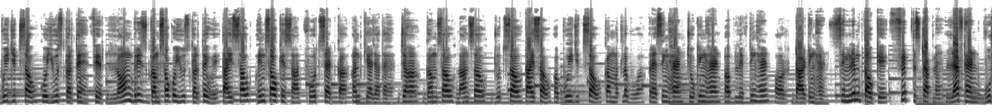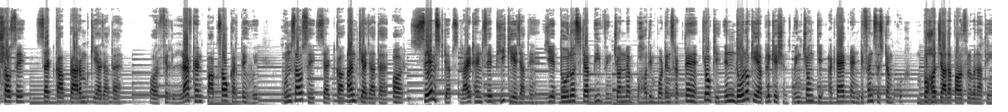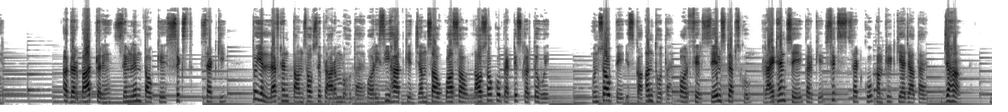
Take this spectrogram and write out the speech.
बुईजित्साव को यूज़ करते हैं। फिर लॉन्ग ब्रिज गमसाव को यूज़ करते हुए ताइसाव हिंसाव के साथ फोर्थ सेट का अंत किया जाता है, जहाँ गमसाव लानसाव जुत्साव ताइसाव और बुईजित्साव का मतलब हुआ pressing hand, choking hand, uplifting hand और डार्टिंग हैंड। सिमलिम ताव के फिफ्थ स्टेप में लेफ़्ट हैंड वूशाव से सेट का प्रारंभ किया जाता है और फिर लेफ़्ट हैंड पाकसाव करते हुए हुनसाओ से सेट का अंत किया जाता है और सेम स्टेप्स राइट हैंड से भी किए जाते हैं। ये दोनों स्टेप भी विंगचॉन में बहुत इंपॉर्टेंस रखते हैं, क्योंकि इन दोनों की एप्लीकेशन विंगचॉन के अटैक एंड डिफेंस सिस्टम को बहुत ज़्यादा पावरफुल बनाती है। अगर बात करें सिमलिम ताओ के सिक्स सेट की तो ये लेफ़्ट हैंड तानसाव से प्रारंभ होता है और इसी हाथ के जमसाव क्वासाव लाओसाव को प्रैक्टिस करते हुए हुनसाव पे इसका अंत होता है और फिर सेम स्टेप्स को राइट हैंड से करके सिक्स सेट को कंप्लीट किया जाता है, जहाँ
